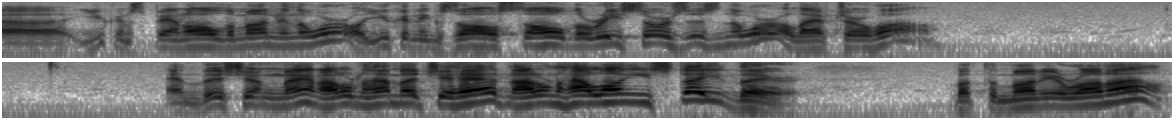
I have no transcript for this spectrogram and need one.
uh, uh, you can spend all the money in the world, you can exhaust all the resources in the world after a while. And this young man, I don't know how much he had, and I don't know how long he stayed there, but the money run out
